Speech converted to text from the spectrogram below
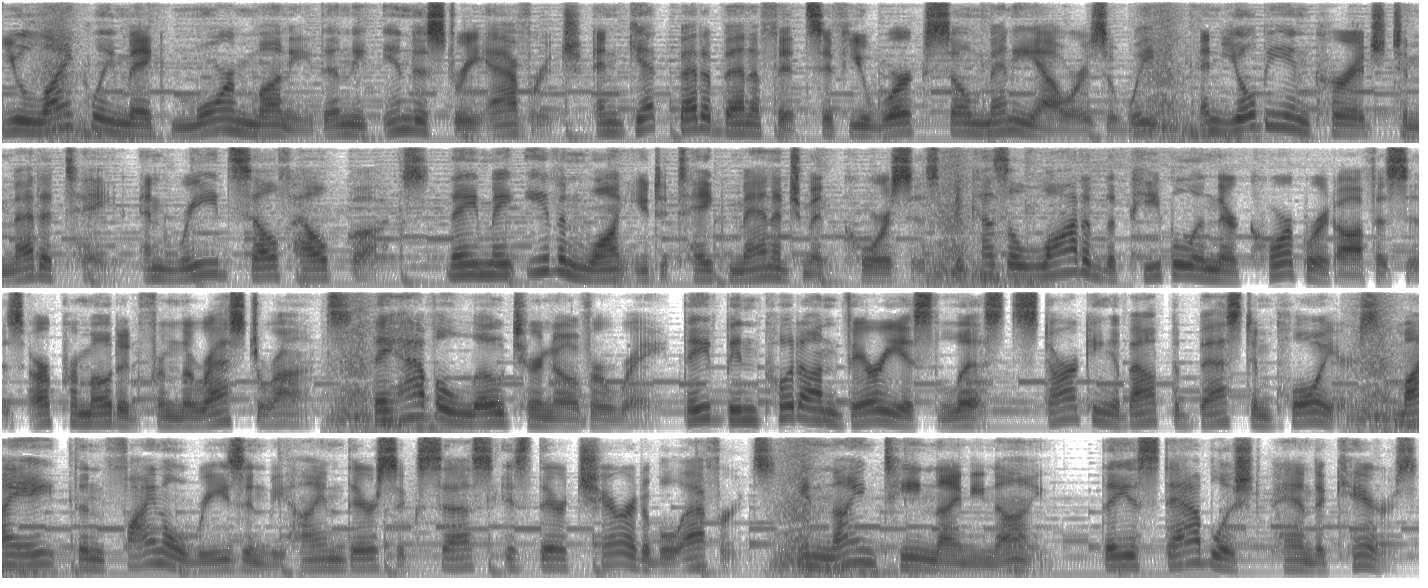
you likely make more money than the industry average and get better benefits if you work so many hours a week. And you'll be encouraged to meditate and read self-help books. They may even want you to take management courses because a lot of the people in their corporate offices are promoted from the restaurants. They have a low turnover rate. They've been put on various lists talking about the best employers. My eighth and final reason behind their success is their charitable efforts. In 1999, they established Panda Cares.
